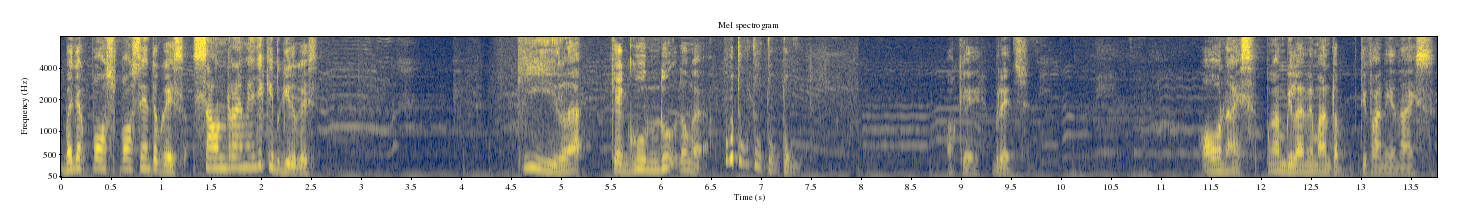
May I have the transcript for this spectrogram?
banyak pos-posnya tuh guys. Sound rame aja kayak begitu guys. Gila. Kayak gundu tuh nggak? Tuk oke okay, bridge. Oh nice. Pengambilannya mantep Tiffany nice.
